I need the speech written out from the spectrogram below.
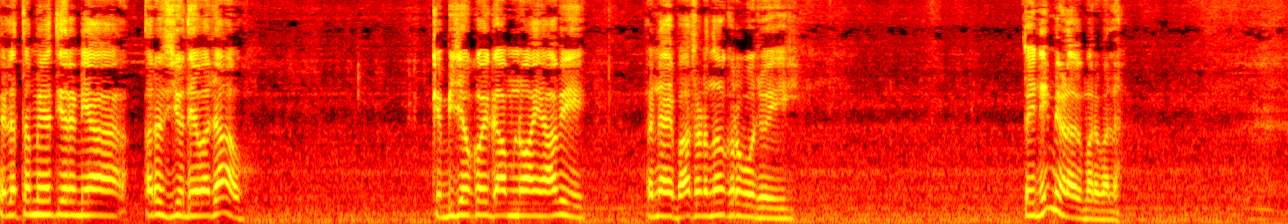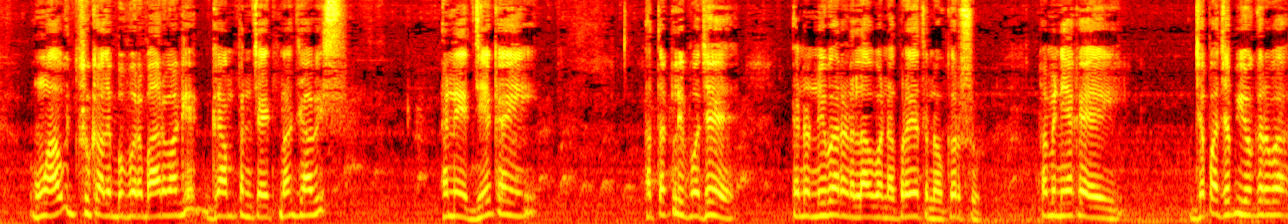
એટલે તમે અત્યારે ત્યાં અરજીઓ દેવા જાઓ કે બીજો કોઈ ગામનો અહીંયા આવી અને ભાષણ ન કરવું જોઈએ. તો એ નહીં મેળાવે મારા વાલા. હું આવું જ છું કાલે બપોરે બાર વાગે ગ્રામ પંચાયતમાં જ આવીશ. અને જે કંઈ આ તકલીફો છે એનું નિવારણ લાવવાના પ્રયત્નો કરશું. અમે ત્યાં કંઈ ઝપાઝપીઓ કરવા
